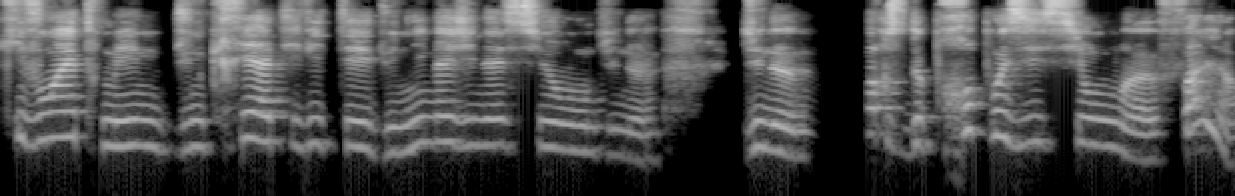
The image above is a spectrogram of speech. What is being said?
qui vont être d'une créativité, d'une imagination, d'une force de proposition euh, folle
